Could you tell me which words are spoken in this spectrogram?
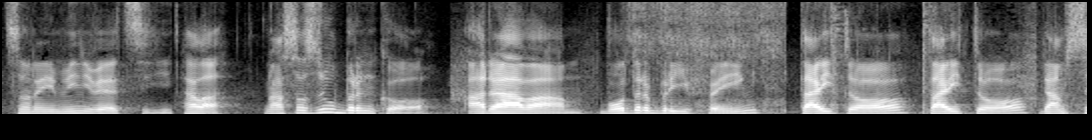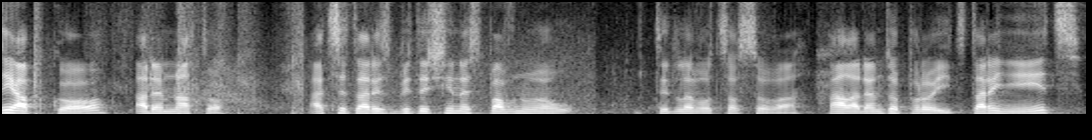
co nejméně věcí. Hele, nasazuju brnko a dávám water briefing, tady to, tady to, dám si jabko a jdem na to. Ať se tady zbytečně nespavnujou tyhle odsasova. Ale jdem to projít. Tady nic.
